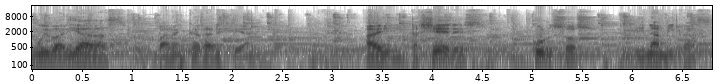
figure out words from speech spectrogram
muy variadas para encarar este año. Hay talleres, cursos, dinámicas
